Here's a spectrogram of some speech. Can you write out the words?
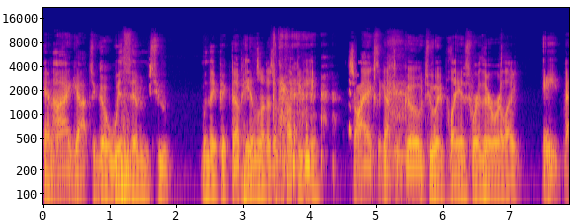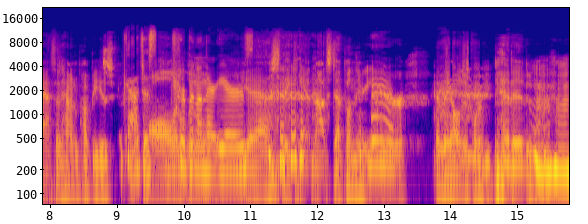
and I got to go with them to when they picked up Hazelnut as a puppy. so I actually got to go to a place where there were like eight basset hound puppies God, just all in a tripping on their ears. Yes, they can't not step on their ear, and they all just want to be petted. And hmm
